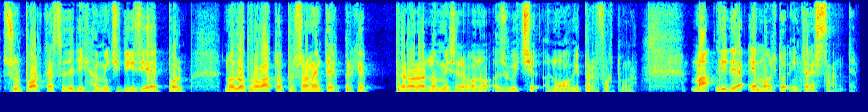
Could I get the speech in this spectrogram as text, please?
sul podcast degli amici di Easy Apple. Non l'ho provato personalmente perché per ora non mi servono switch nuovi per fortuna, ma l'idea è molto interessante.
